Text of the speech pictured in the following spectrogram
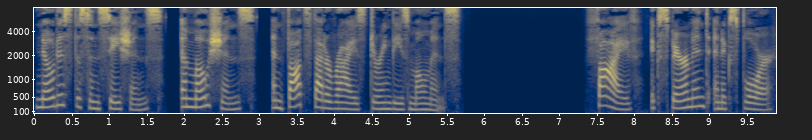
Notice the sensations, emotions, and thoughts that arise during these moments. 5. Experiment and explore.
